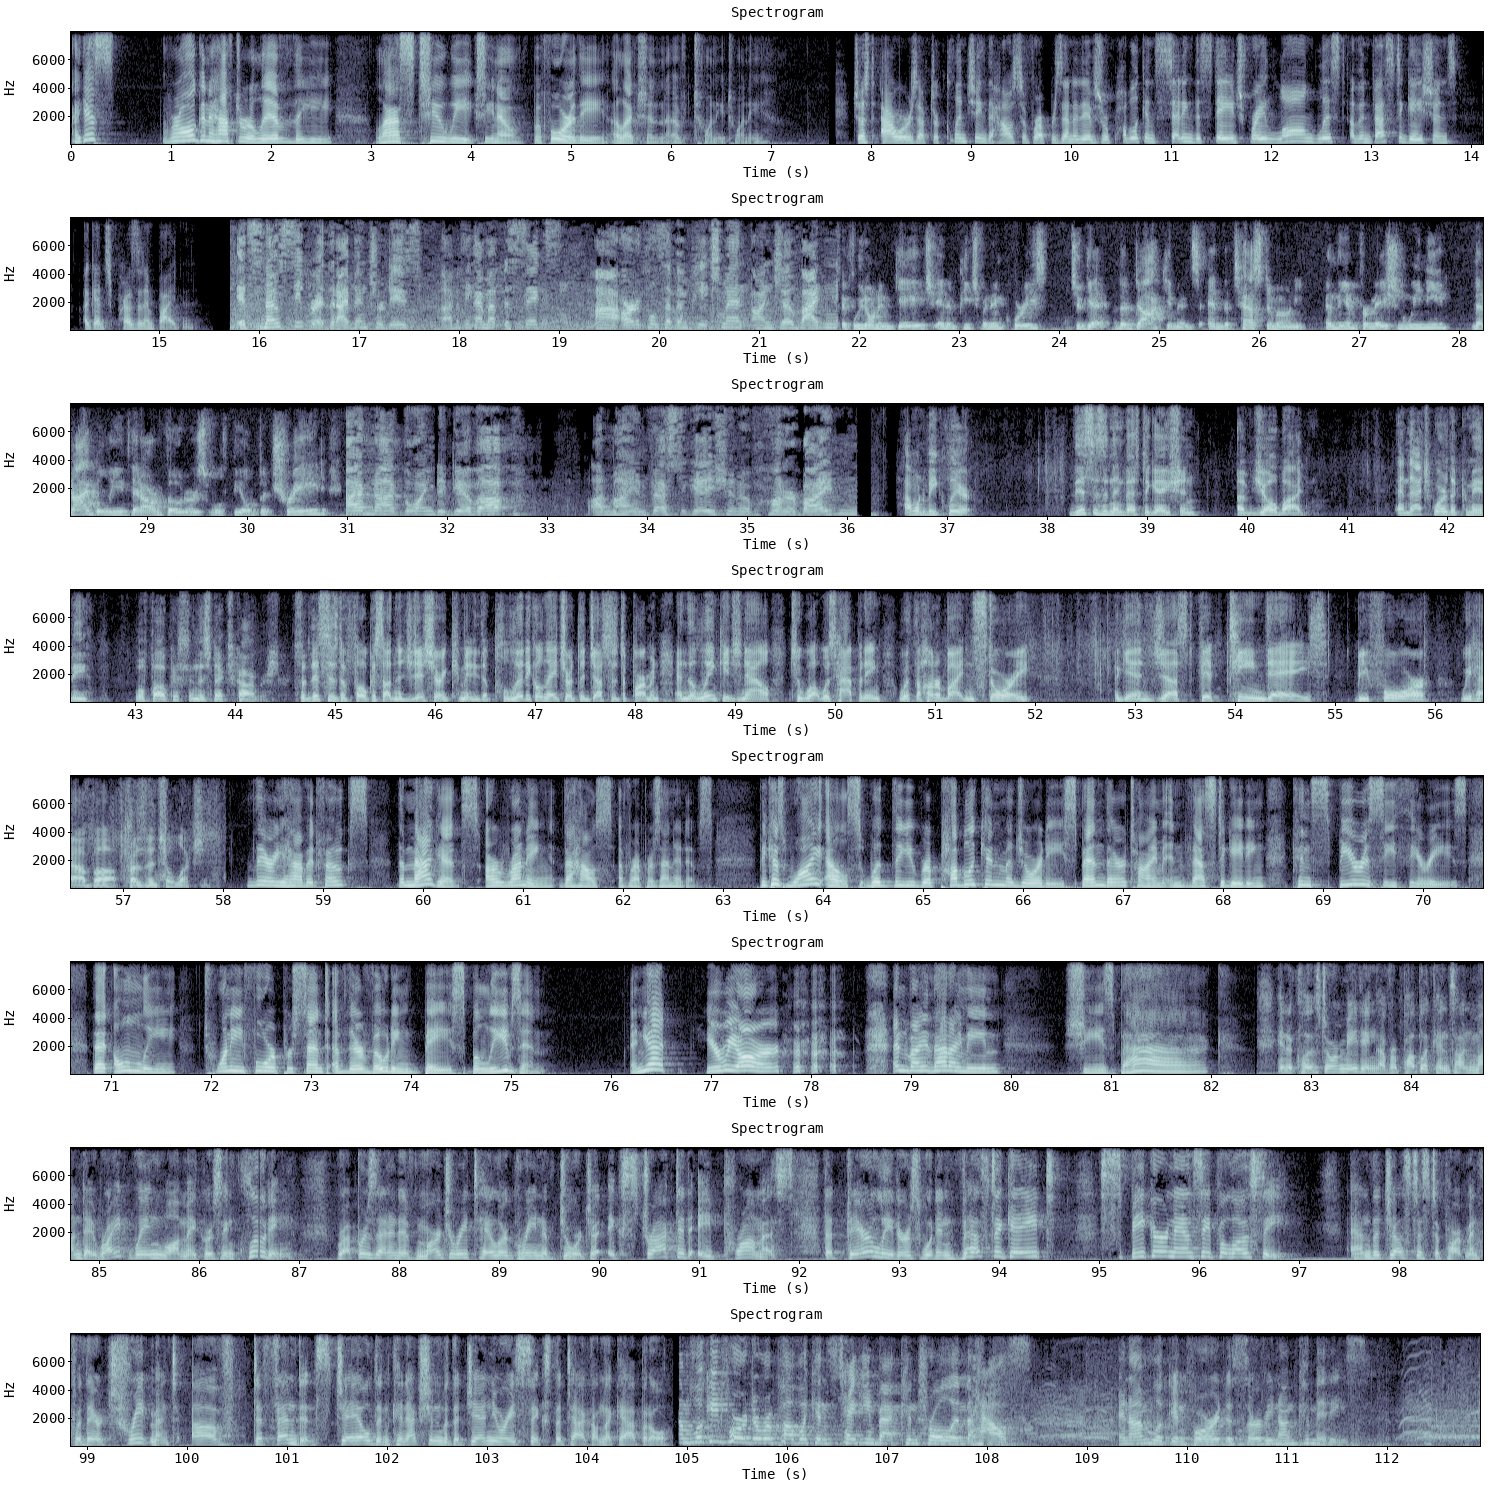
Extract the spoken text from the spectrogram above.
I guess we're all going to have to relive the last two weeks, you know, before the election of 2020. Just hours after clinching the House of Representatives, Republicans setting the stage for a long list of investigations against President Biden. It's no secret that I've introduced, I think I'm up to six uh, articles of impeachment on Joe Biden. If we don't engage in impeachment inquiries to get the documents and the testimony and the information we need, then I believe that our voters will feel betrayed. I'm not going to give up on my investigation of Hunter Biden. I want to be clear. This is an investigation of Joe Biden. And that's where the committee will focus in this next Congress. So this is the focus on the Judiciary Committee, the political nature at the Justice Department, and the linkage now to what was happening with the Hunter Biden story. Again, just 15 days before we have a presidential election. There you have it, folks. The maggots are running the House of Representatives. Because why else would the Republican majority spend their time investigating conspiracy theories that only 24% of their voting base believes in? And yet, here we are. and by that I mean, she's back. In a closed door meeting of Republicans on Monday, right wing lawmakers, including Representative Marjorie Taylor Greene of Georgia, extracted a promise that their leaders would investigate Speaker Nancy Pelosi and the Justice Department for their treatment of defendants jailed in connection with the January 6th attack on the Capitol. I'm looking forward to Republicans taking back control in the House. And I'm looking forward to serving on committees.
